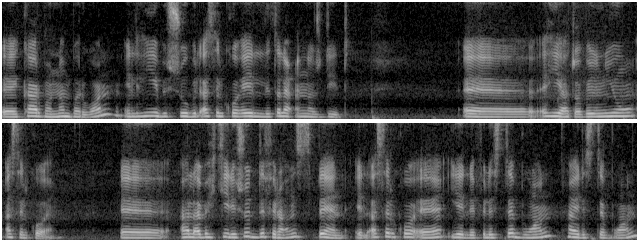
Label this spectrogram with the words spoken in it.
آه carbon number 1 اللي هي بشو بال acyl CoA اللي طلع عنا جديد. آه هياته بال new acyl CoA آه هلأ بحكي لي شو ال difference بين ال acyl CoA يلي في ال step 1 هاي ال step 1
